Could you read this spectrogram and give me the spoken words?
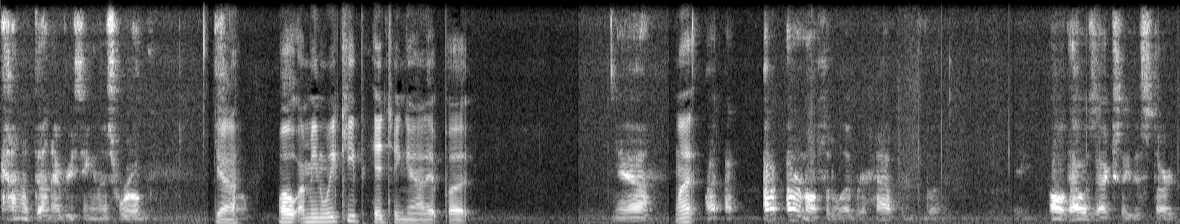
kind of done everything in this world. Yeah. So, well, I mean, we keep hinting at it, but yeah. what? I, I, I I don't know if it'll ever happen, but. Oh, that was actually the start.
